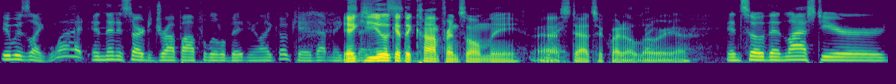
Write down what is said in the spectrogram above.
it was like what, and then it started to drop off a little bit, and you're like, okay, that makes sense. Yeah, sense. you look at the conference only uh, Right. stats are quite a lot lower, yeah. And so then last year,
